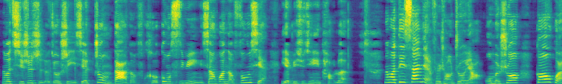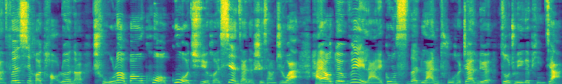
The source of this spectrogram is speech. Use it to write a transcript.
那么其实指的就是一些重大的和公司运营相关的风险，也必须进行讨论。那么第三点非常重要，我们说高管分析和讨论呢，除了包括过去和现在的事项之外，还要对未来公司的蓝图和战略做出一个评价。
